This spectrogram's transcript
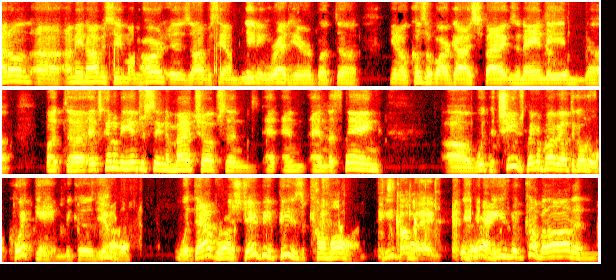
i don't uh i mean obviously my heart is obviously i'm bleeding red here but uh you know because of our guys spags and andy and uh but uh it's going to be interesting the matchups and and and the thing uh with the chiefs they're gonna probably have to go to a quick game because you know with that rush jpp's come on He's coming in. yeah, he's been coming on, and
